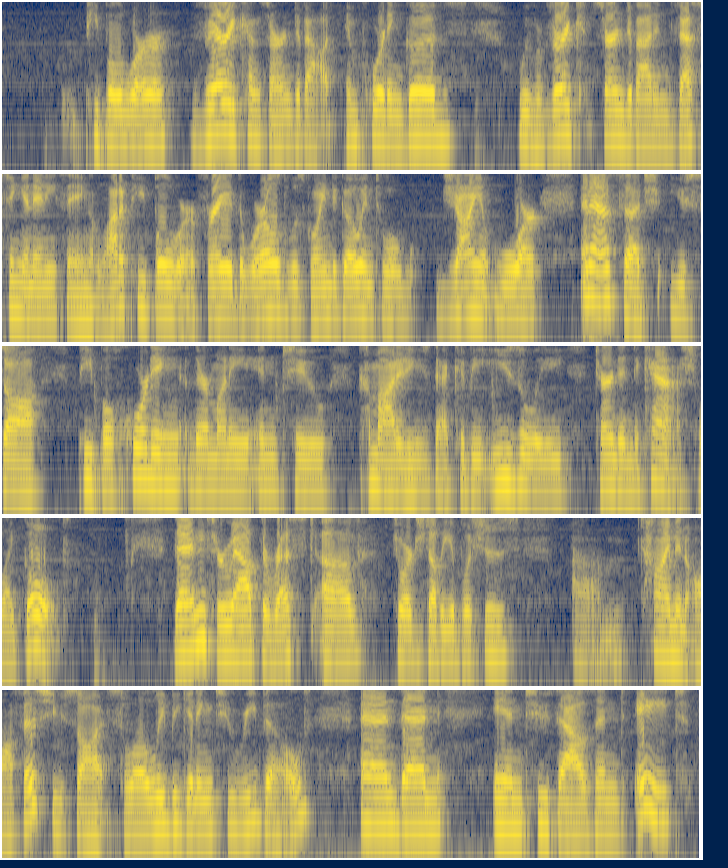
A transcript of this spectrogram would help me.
people were very concerned about importing goods. We were very concerned about investing in anything. A lot of people were afraid the world was going to go into a giant war. And as such, you saw people hoarding their money into commodities that could be easily turned into cash, like gold. Then, throughout the rest of George W. Bush's um, time in office, you saw it slowly beginning to rebuild. And then in 2008,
